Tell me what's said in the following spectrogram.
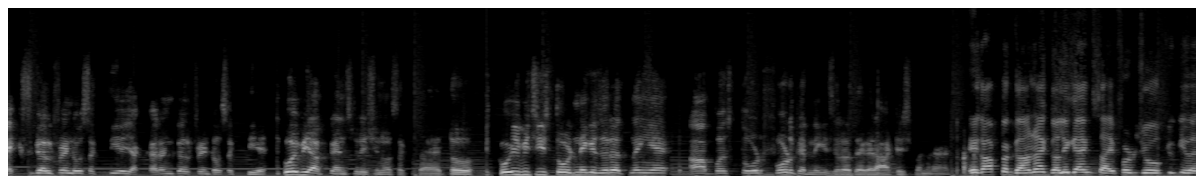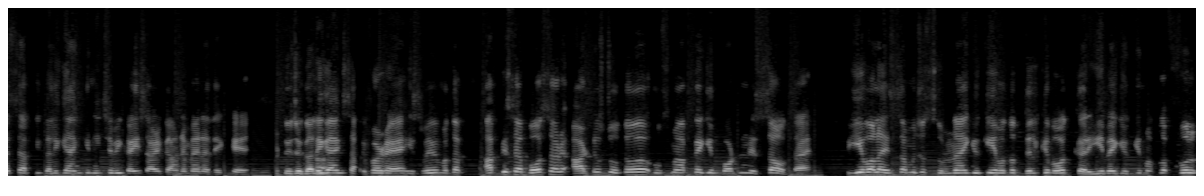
एक्स गर्लफ्रेंड हो सकती है या करंट गर्लफ्रेंड हो सकती है। कोई भी आपका इंस्पिरेशन हो सकता है। तो कोई भी चीज़ तोड़ने की ज़रूरत नहीं है। आप बस तोड़ फोड़ करने की ज़रूरत है अगर आर्टिस्ट बनना है तो। एक आपका गाना है गली गैंग साइफर जो क्योंकि वैसे आपकी गली गैंग के नीचे भी कई सारे गाने मैंने देखे तो जो गली गैंग साइफर है इसमें भी मतलब आपके साथ बहुत सारे आर्टिस्ट होते हैं उसमें आपका एक इम्पोर्टेंट हिस्सा होता है। ये वाला हिस्सा मुझे सुनना है, क्योंकि ये मतलब दिल के बहुत करीब है, क्योंकि मतलब फुल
